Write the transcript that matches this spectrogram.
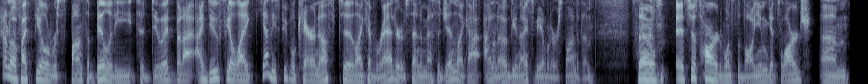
I don't know if I feel a responsibility to do it, but I, I do feel like, yeah, these people care enough to like have read or send a message in. Like, I, I don't know, it'd be nice to be able to respond to them. So it's just hard once the volume gets large. Um,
